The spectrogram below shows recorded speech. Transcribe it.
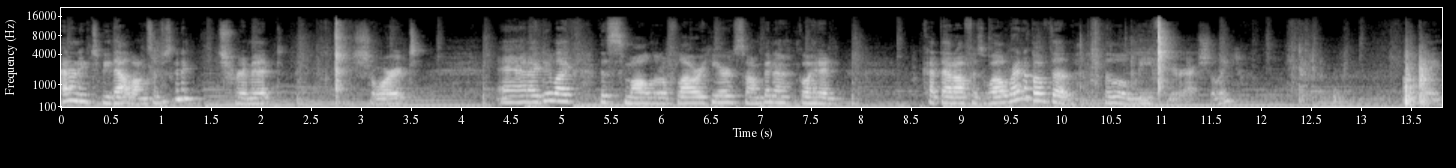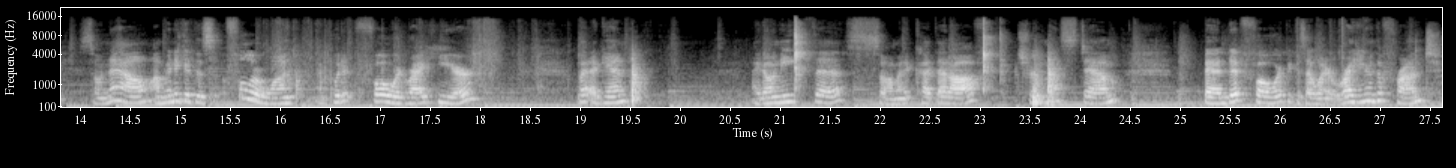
I don't need to be that long, so I'm just gonna trim it short. And I do like this small little flower here, so I'm gonna go ahead and cut that off as well, right above the, the little leaf here actually. So now I'm gonna get this fuller one and put it forward right here. But again, I don't need this, so I'm gonna cut that off, trim my stem, bend it forward because I want it right here in the front.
